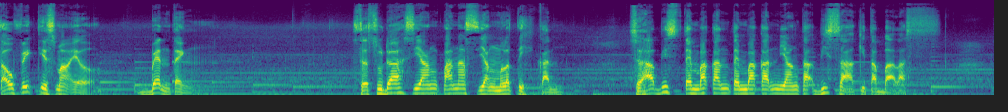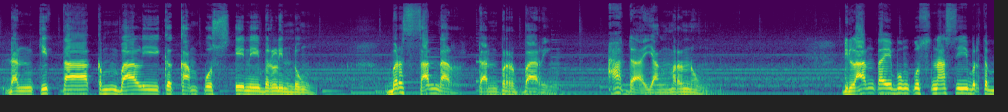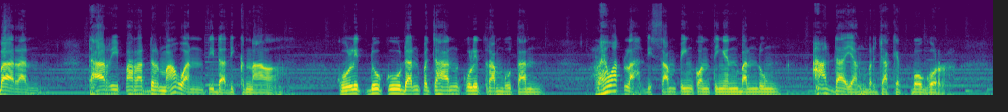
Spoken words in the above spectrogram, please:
Taufik Ismail Benteng. Sesudah siang panas yang meletihkan Sehabis tembakan-tembakan yang tak bisa kita balas Dan kita kembali ke kampus ini berlindung Bersandar dan berbaring Ada yang merenung di lantai bungkus nasi bertebaran dari para dermawan tidak dikenal. Kulit duku dan pecahan kulit rambutan lewatlah di samping kontingen Bandung. Ada yang berjaket Bogor.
